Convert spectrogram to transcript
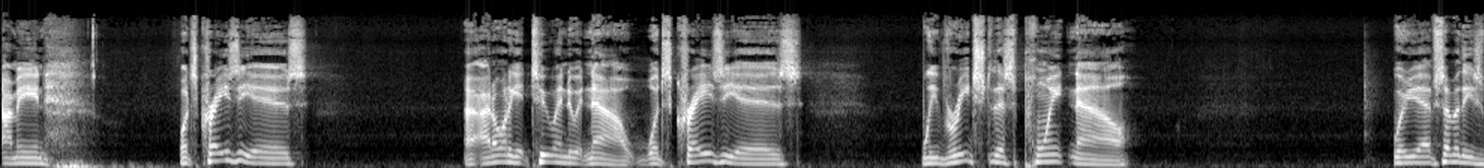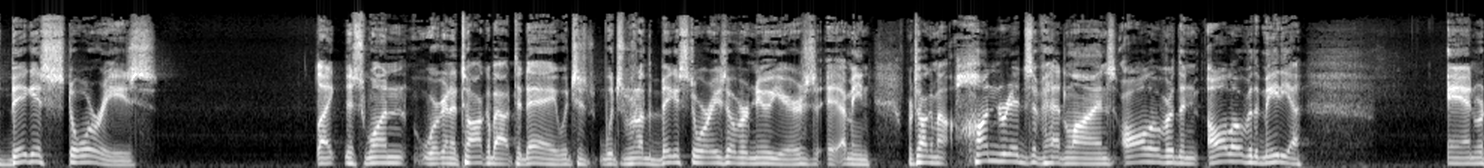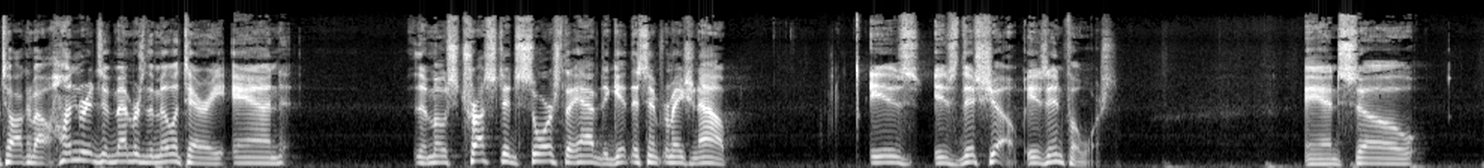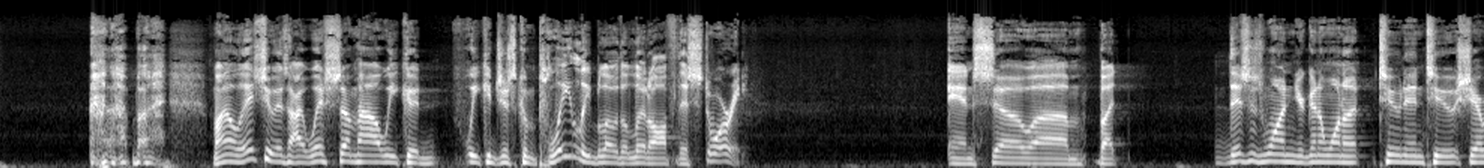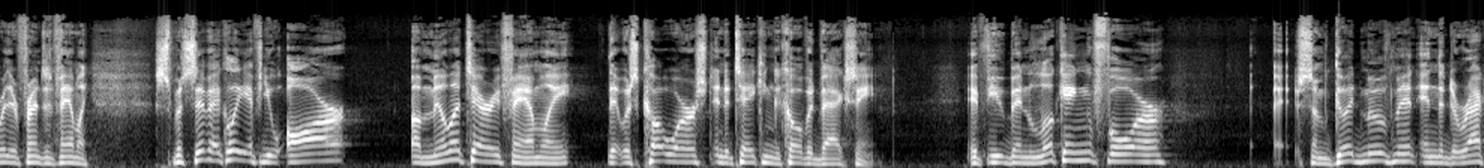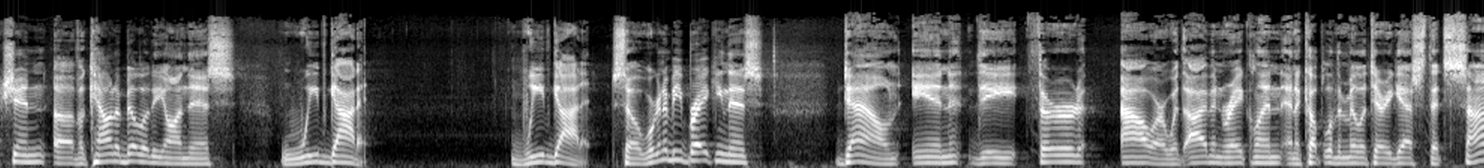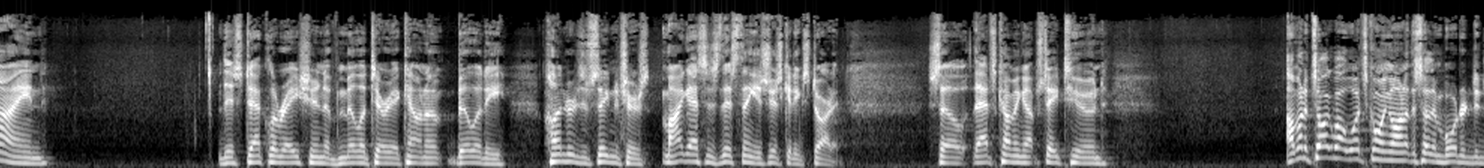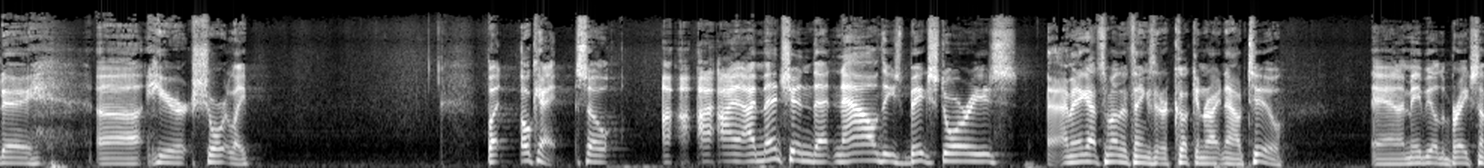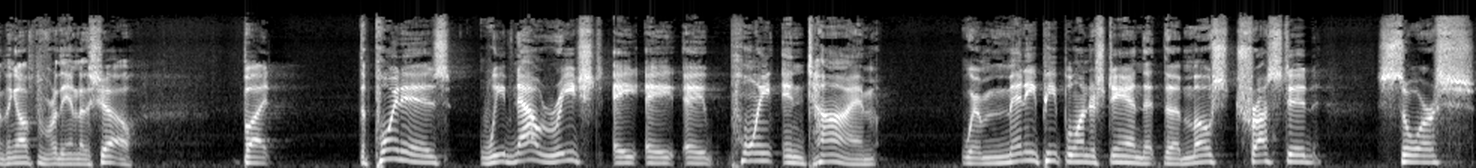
I mean, what's crazy is I don't want to get too into it now. What's crazy is we've reached this point now where you have some of these biggest stories like this one we're going to talk about today which is which is one of the biggest stories over New Year's. I mean, we're talking about hundreds of headlines all over the all over the media and we're talking about hundreds of members of the military and the most trusted source they have to get this information out is is this show is infowars. And so my only issue is i wish somehow we could we could just completely blow the lid off this story. And so um, but this is one you're going to want to tune into share with your friends and family. Specifically if you are a military family that was coerced into taking a covid vaccine. If you've been looking for some good movement in the direction of accountability on this, we've got it. We've got it. So we're going to be breaking this down in the third hour with Ivan Raiklin and a couple of the military guests that signed this declaration of military accountability, hundreds of signatures. My guess is this thing is just getting started. So that's coming up. Stay tuned. I'm going to talk about what's going on at the southern border today uh, here shortly. But okay, so I, I, I mentioned that now these big stories. I mean, I got some other things that are cooking right now too, and I may be able to break something else before the end of the show. But the point is, we've now reached a, a, a point in time where many people understand that the most trusted source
